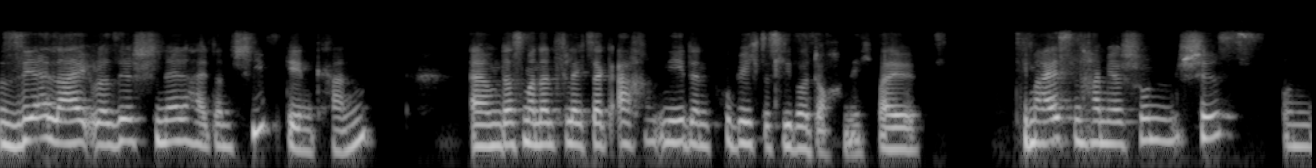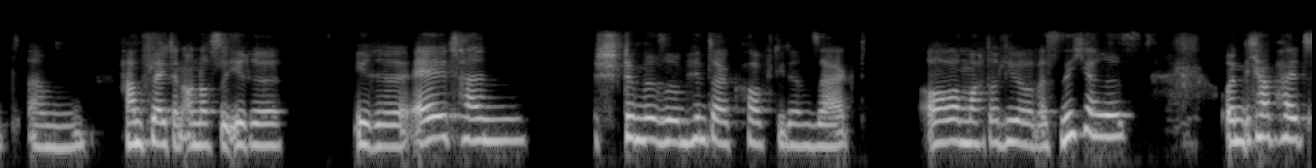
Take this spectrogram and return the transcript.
sehr leicht oder sehr schnell halt dann schief gehen kann, ähm, dass man dann vielleicht sagt, ach nee, dann probiere ich das lieber doch nicht, weil die meisten haben ja schon Schiss, und ähm, haben vielleicht dann auch noch so ihre, ihre Elternstimme so im Hinterkopf, die dann sagt, oh, mach doch lieber was Sicheres. Und ich habe halt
